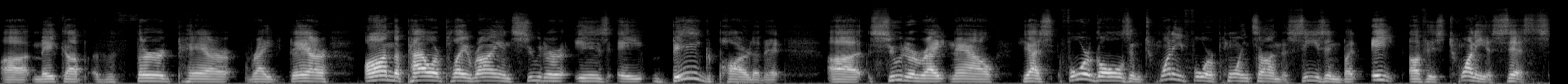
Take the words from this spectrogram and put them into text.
uh, make up the third pair right there. On the power play, Ryan Suter is a big part of it. Uh, Suter right now, he has four goals and 24 points on the season, but eight of his 20 assists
